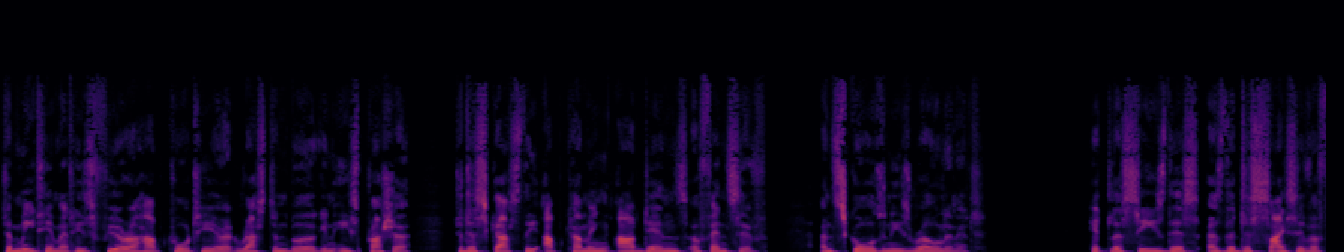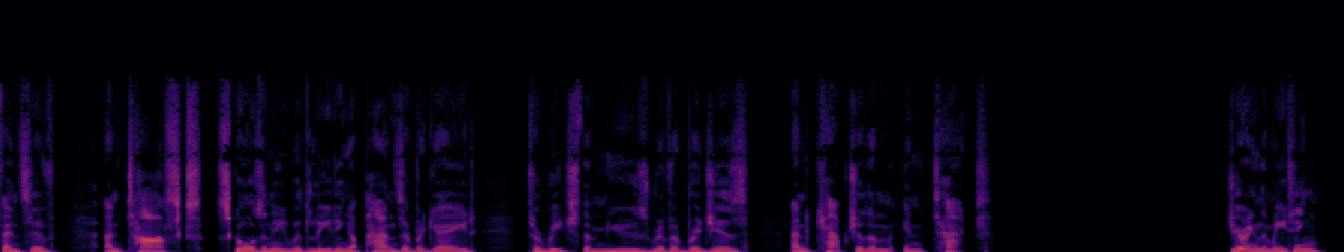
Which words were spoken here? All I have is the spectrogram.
to meet him at his Führerhauptquartier at Rastenburg in East Prussia to discuss the upcoming Ardennes offensive and Skorzeny's role in it. Hitler sees this as the decisive offensive and tasks Skorzeny with leading a panzer brigade to reach the Meuse River bridges and capture them intact. During the meeting,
